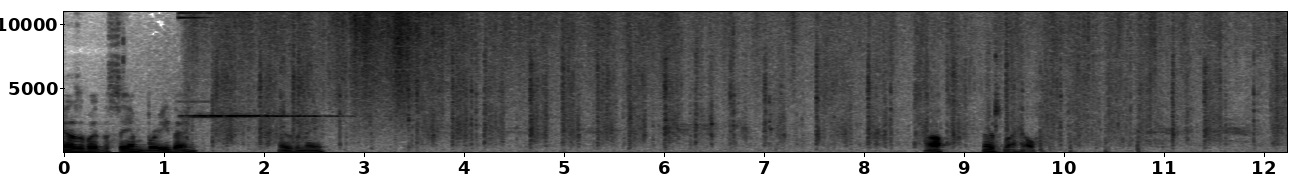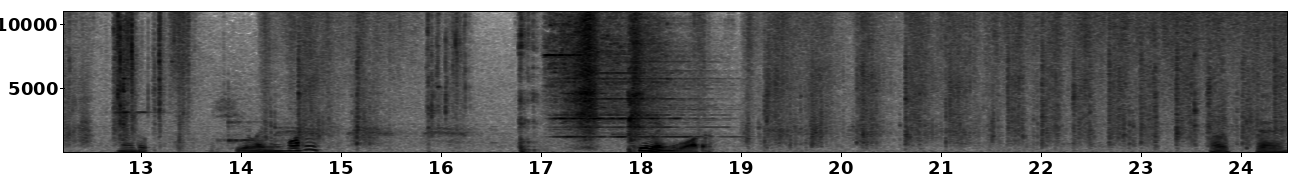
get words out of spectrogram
Has about the same breathing as me. Oh, there's my health. Healing water? Healing water. Okay.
